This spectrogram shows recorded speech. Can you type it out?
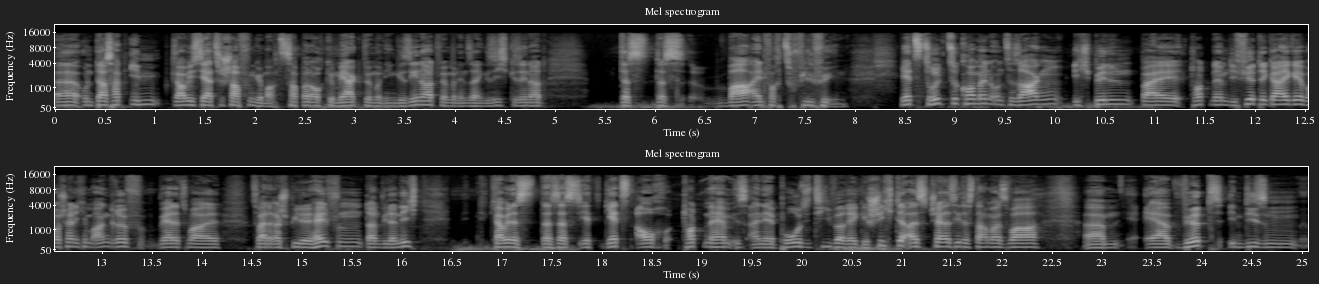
Äh, und das hat ihm, glaube ich, sehr zu schaffen gemacht. Das hat man auch gemerkt, wenn man ihn gesehen hat, wenn man in sein Gesicht gesehen hat. Das, das war einfach zu viel für ihn jetzt zurückzukommen und zu sagen, ich bin bei Tottenham die vierte Geige, wahrscheinlich im Angriff, werde jetzt mal zwei, drei Spiele helfen, dann wieder nicht. ich glaube, dass, dass das jetzt, jetzt auch Tottenham ist eine positivere Geschichte als Chelsea das damals war. Ähm, er wird in diesem,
